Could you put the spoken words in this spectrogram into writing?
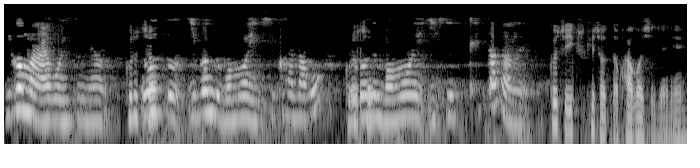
이것만 알고 있으면 그렇죠. 이것도 이번도 뭐뭐에 익숙하다고 그렇죠. 이거는 뭐뭐에 익숙했다잖아요. 그렇죠. 익숙해졌다. 과거 시제. 예.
